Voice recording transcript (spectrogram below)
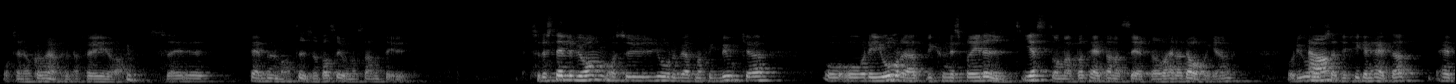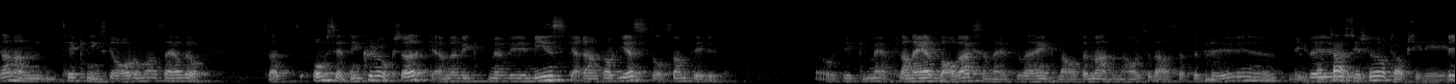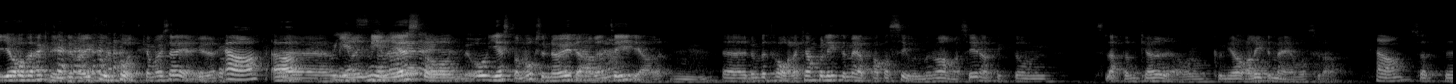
Och sen åker de hem klockan fyra. Så är det 500 000 personer samtidigt. Så det ställde vi om och så gjorde vi att man fick boka. Och, och det gjorde att vi kunde sprida ut gästerna på ett helt annat sätt över hela dagen. Och det gjorde Ja. också att vi fick en helt, helt annan täckningsgrad om man säger så. Så att omsättningen kunde också öka men vi, men vi minskade antalet gäster samtidigt. Och vi fick mer planerbar verksamhet, det var enklare att bemanna och sådär så att det blev ju... Det är ju en fantastisk företagsidé. Ja, verkligen. Det var ju full pott kan man ju säga ju. ja, ja. Eh, Och gästerna mindre är gäster och gästerna var också nöjdare Ja. än tidigare. Mm. Eh, De betalade kanske lite mer per person men å andra sidan fick de, slapp de köa och de kunde göra lite mer och sådär. ja. Så att, eh,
